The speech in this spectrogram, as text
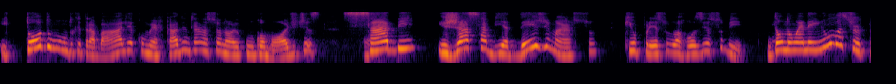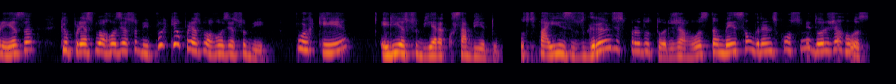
E todo mundo que trabalha com mercado internacional e com commodities sabe e já sabia desde março que o preço do arroz ia subir. Então não é nenhuma surpresa que o preço do arroz ia subir. Por que o preço do arroz ia subir? Porque iria subir, era sabido. Os países, os grandes produtores de arroz também são grandes consumidores de arroz.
